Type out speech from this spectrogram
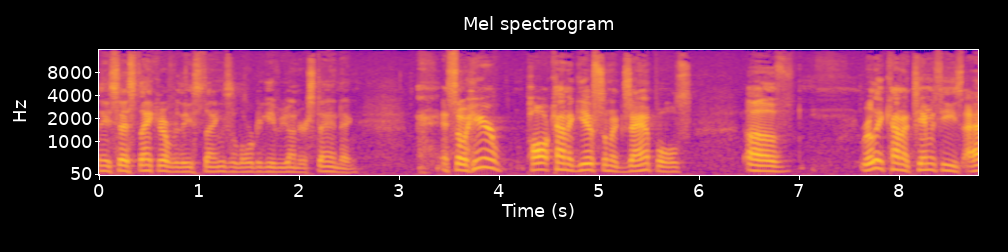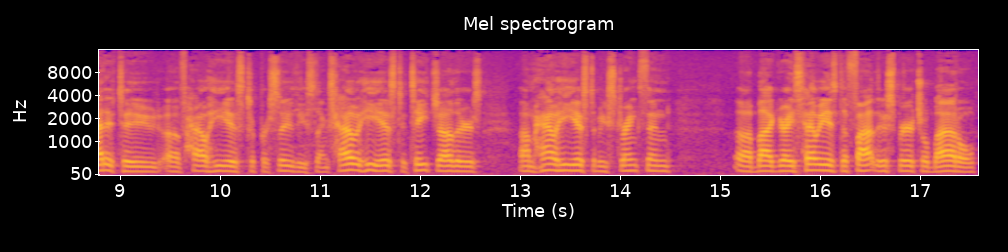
Then he says, Think over these things, the Lord will give you understanding. And so here, Paul kind of gives some examples of really kind of Timothy's attitude of how he is to pursue these things, how he is to teach others, um, how he is to be strengthened uh, by grace, how he is to fight their spiritual battle.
